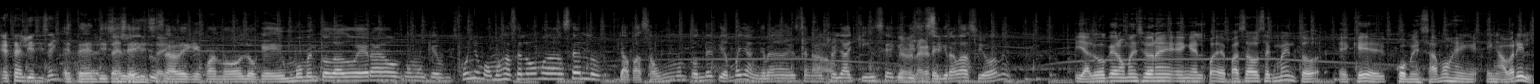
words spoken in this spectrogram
Este es el 16. Este es el Este es el 16, tú 16. sabes que cuando lo que en un momento dado era como que, coño, vamos a hacerlo, vamos a hacerlo. Ya ha pasado un montón de tiempo, ya han, se han hecho ya 15, de verdad que 16 sí. grabaciones. Y algo que no mencioné en el eh, pasado segmento es que comenzamos en, en abril.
